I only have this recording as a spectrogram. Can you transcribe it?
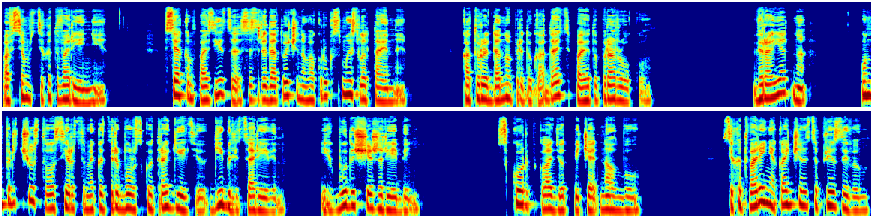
во всем стихотворении. Вся композиция сосредоточена вокруг смысла тайны, которое дано предугадать поэту-пророку. Вероятно, он предчувствовал сердцем Екатеринбургскую трагедию, гибель царевин, их будущий жребень. Скорбь кладет печать на лбу. Стихотворение оканчивается призывом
